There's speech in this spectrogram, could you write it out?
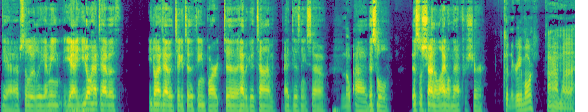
Yeah, absolutely. I mean, yeah, you don't have to have a you don't have to have a ticket to the theme park to have a good time at Disney. So nope uh, this will this will shine a light on that for sure. couldn't agree more I'm uh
